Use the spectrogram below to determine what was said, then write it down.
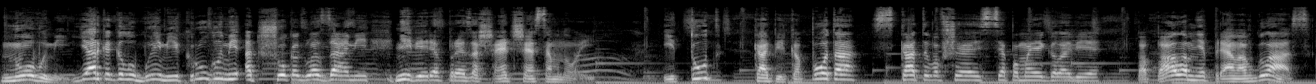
новыми, ярко-голубыми и круглыми от шока глазами, не веря в произошедшее со мной. И тут капелька пота, скатывавшаяся по моей голове, попала мне прямо в глаз –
